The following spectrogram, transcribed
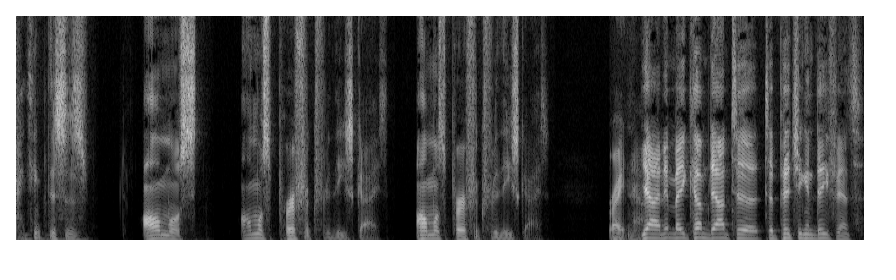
I think this is almost almost perfect for these guys. Almost perfect for these guys right now. Yeah, and it may come down to to pitching and defense.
